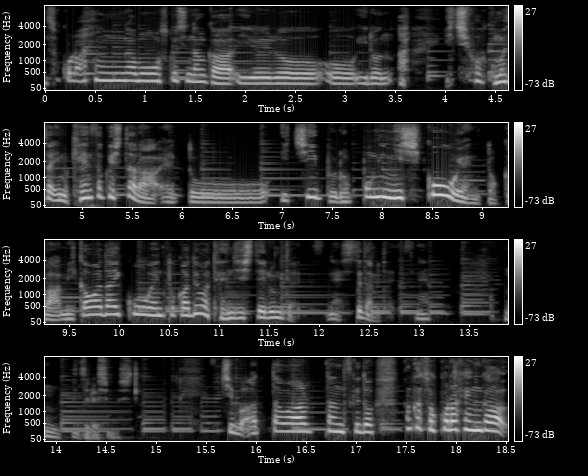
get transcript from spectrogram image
そこら辺がもう少しなんかいろいろ、いろんあ、一応ごめんなさい、今検索したら、えっと、一部六本木西公園とか三河台公園とかでは展示してるみたいですね。してたみたいですね。うん。失礼しました。一部あったはあったんですけど、なんかそこら辺が、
